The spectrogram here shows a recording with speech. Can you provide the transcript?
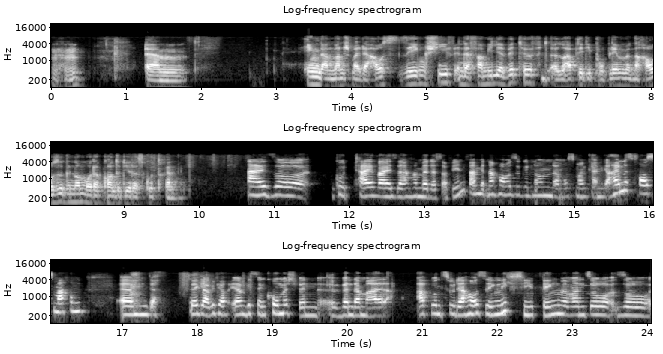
Mhm. Ähm, hing dann manchmal der Haussegen schief in der Familie Witthüft? Also habt ihr die Probleme mit nach Hause genommen oder konntet ihr das gut trennen? Also gut, teilweise haben wir das auf jeden Fall mit nach Hause genommen. Da muss man kein Geheimnis draus machen. Ähm, das wäre, glaube ich, auch eher ein bisschen komisch, wenn, äh, wenn da mal ab und zu der Haussegen nicht schief hing, wenn man so, so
